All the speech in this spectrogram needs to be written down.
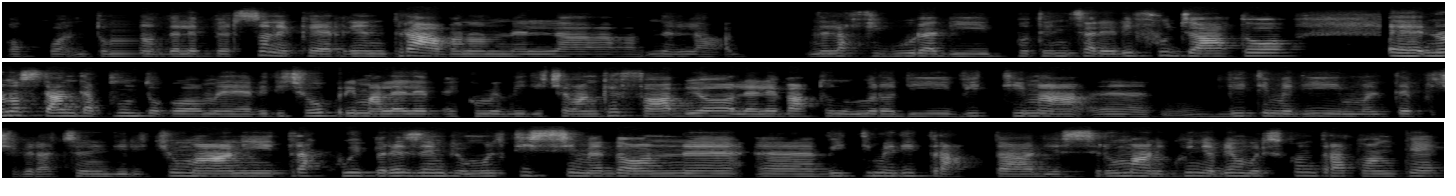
o quantomeno delle persone che rientravano nella, nella nella figura di potenziale rifugiato, eh, nonostante appunto, come vi dicevo prima, e come vi diceva anche Fabio, l'elevato numero di vittima, eh, vittime di molteplici violazioni dei diritti umani, tra cui per esempio moltissime donne eh, vittime di tratta di esseri umani. Quindi abbiamo riscontrato anche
